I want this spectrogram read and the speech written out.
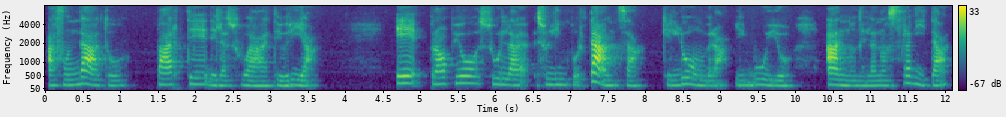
ha fondato parte della sua teoria e proprio sulla, sull'importanza che l'ombra, il buio hanno nella nostra vita,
